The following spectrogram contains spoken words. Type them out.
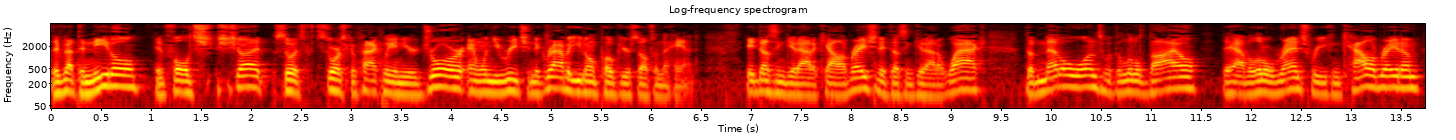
They've got the needle, it folds sh- shut, so it stores compactly in your drawer, and when you reach in to grab it, you don't poke yourself in the hand. It doesn't get out of calibration, it doesn't get out of whack. The metal ones with the little dial, they have a little wrench where you can calibrate them.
